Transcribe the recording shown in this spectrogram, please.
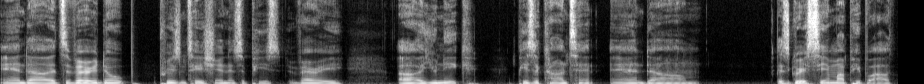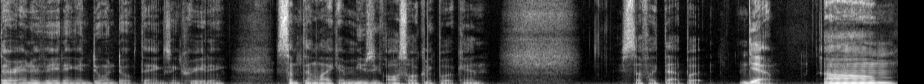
and uh, it's a very dope presentation. It's a piece, very uh, unique piece of content, and um, it's great seeing my people out there innovating and doing dope things and creating something like a music, also a comic book and stuff like that. But yeah, um,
